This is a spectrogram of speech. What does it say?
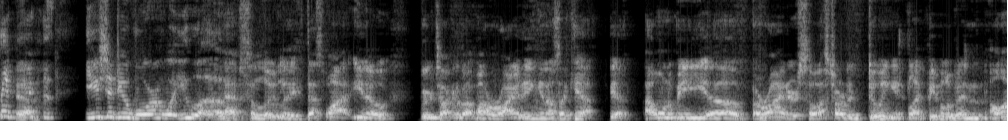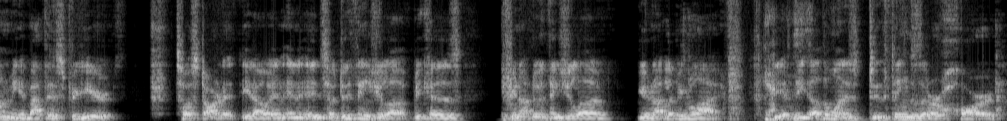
Yeah. you should do more of what you love. Absolutely. That's why, you know, we were talking about my writing, and I was like, yeah, yeah, I want to be uh, a writer. So I started doing it. Like people have been on me about this for years. So I started, you know, and, and, and so do things you love because if you're not doing things you love, you're not living life. Yes. The, the other one is do things that are hard.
